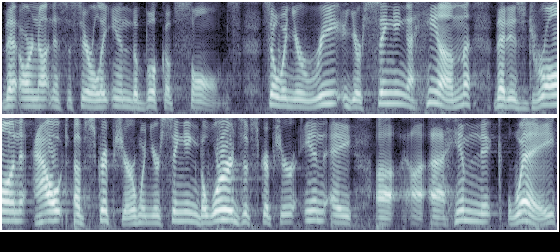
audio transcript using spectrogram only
that are not necessarily in the book of Psalms. So when you're, re- you're singing a hymn that is drawn out of Scripture, when you're singing the words of Scripture in a, uh, a, a hymnic way,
